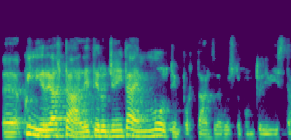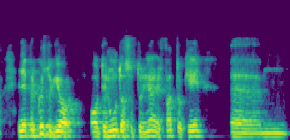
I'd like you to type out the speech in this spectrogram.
Eh, quindi in realtà l'eterogeneità è molto importante da questo punto di vista ed è per questo che io ho tenuto a sottolineare il fatto che ehm,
